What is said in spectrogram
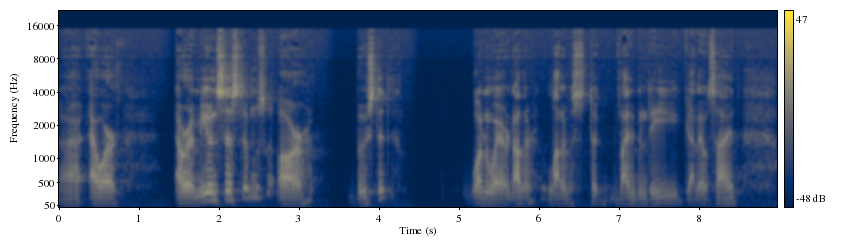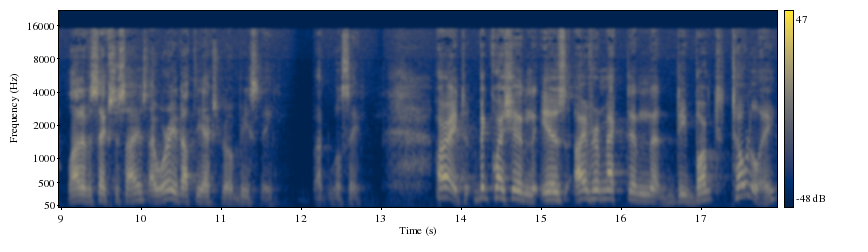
Uh, our our immune systems are boosted one way or another. A lot of us took vitamin D, got outside. A lot of us exercised. I worry about the extra obesity, but we'll see. All right, big question is ivermectin debunked totally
